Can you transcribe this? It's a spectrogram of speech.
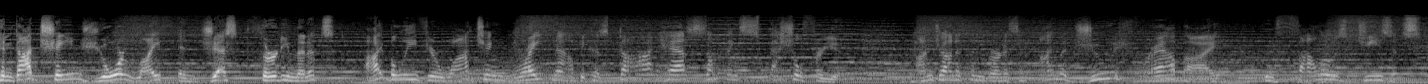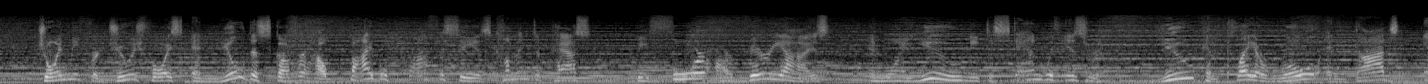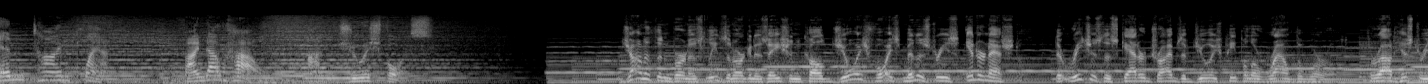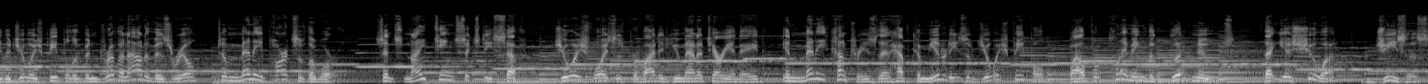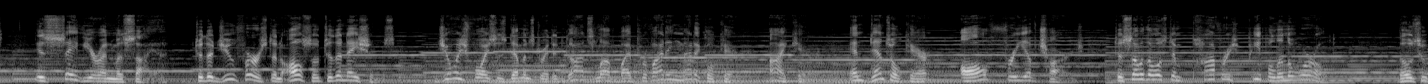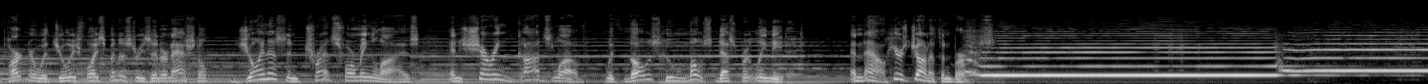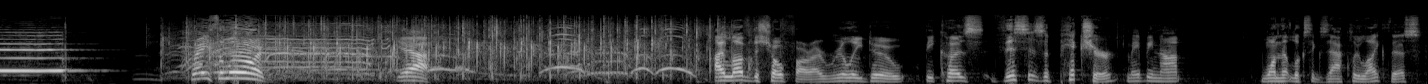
Can God change your life in just 30 minutes? I believe you're watching right now because God has something special for you. I'm Jonathan Bernis, and I'm a Jewish rabbi who follows Jesus. Join me for Jewish Voice, and you'll discover how Bible prophecy is coming to pass before our very eyes and why you need to stand with Israel. You can play a role in God's end time plan. Find out how on Jewish Voice. Jonathan Bernis leads an organization called Jewish Voice Ministries International that reaches the scattered tribes of Jewish people around the world. Throughout history, the Jewish people have been driven out of Israel to many parts of the world. Since 1967, Jewish Voice has provided humanitarian aid in many countries that have communities of Jewish people while proclaiming the good news that Yeshua, Jesus, is Savior and Messiah to the Jew first and also to the nations. Jewish Voices demonstrated God's love by providing medical care, eye care, and dental care, all free of charge, to some of the most impoverished people in the world. Those who partner with Jewish Voice Ministries International join us in transforming lives and sharing God's love with those who most desperately need it. And now, here's Jonathan Bernis. Praise the Lord. Yeah. I love the shofar, I really do, because this is a picture, maybe not one that looks exactly like this,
